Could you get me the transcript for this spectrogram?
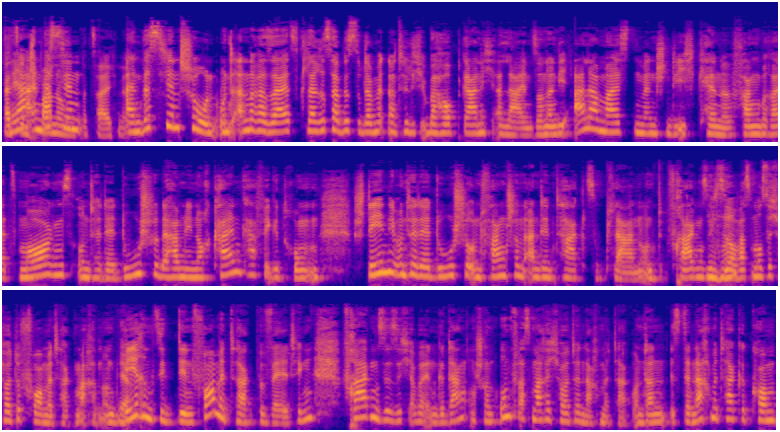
als ja, Entspannung ein bisschen, bezeichnet. Ein bisschen schon. Und andererseits, Clarissa, bist du damit natürlich überhaupt gar nicht allein, sondern die allermeisten Menschen, die ich kenne, fangen bereits morgens unter der Dusche, da haben die noch keinen Kaffee getrunken, stehen die unter der Dusche und fangen schon an, den Tag zu planen und fragen sich mhm. so, was muss ich heute Vormittag machen? Und ja. während sie den Vormittag bewältigen, fragen sie sich aber in Gedanken schon, und was mache ich heute Nachmittag? Und dann ist der Nachmittag gekommen,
